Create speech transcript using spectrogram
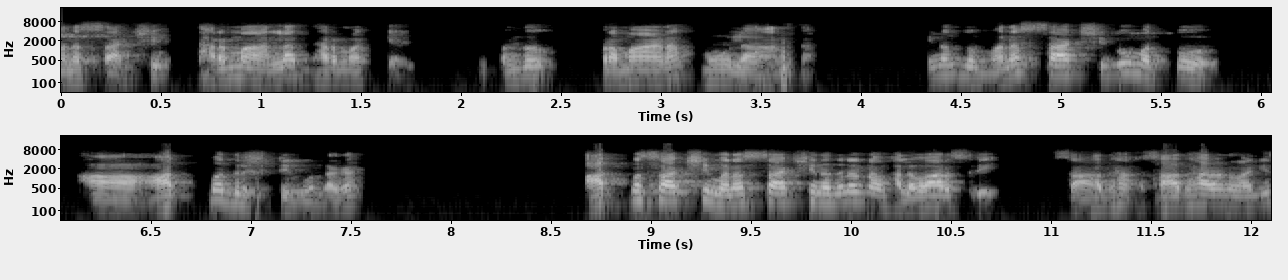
ಮನಸ್ಸಾಕ್ಷಿ ಧರ್ಮ ಅಲ್ಲ, ಧರ್ಮಕ್ಕೆ ಒಂದು ಪ್ರಮಾಣ ಮೂಲ ಅಂತ. ಇನ್ನೊಂದು ಮನಸ್ಸಾಕ್ಷಿಗೂ ಮತ್ತು ಆ ಆತ್ಮದೃಷ್ಟಿಗೂ ಅಂದಾಗ ಆತ್ಮಸಾಕ್ಷಿ, ಮನಸ್ಸಾಕ್ಷಿ ಅನ್ನೋದನ್ನ ನಾವು ಹಲವಾರು ಸರಿ ಸಾಧಾ, ಸಾಧಾರಣವಾಗಿ,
